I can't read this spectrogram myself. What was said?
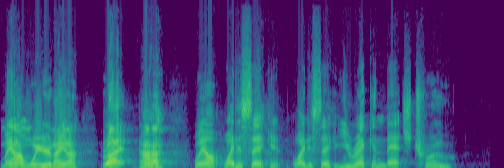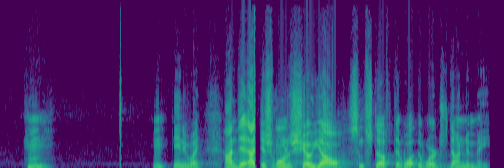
Man, I'm weird, ain't I? Right? Huh? Well, wait a second. Wait a second. You reckon that's true? Hmm. Hmm. Anyway, I, I just want to show y'all some stuff that what the word's done to me,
